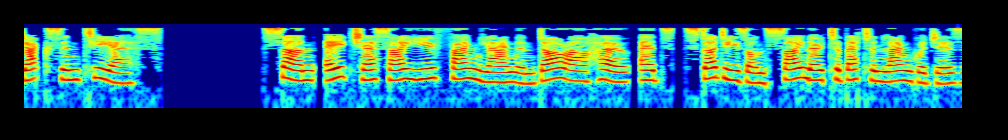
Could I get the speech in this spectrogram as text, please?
Jackson T.S. Sun, HSIU Fang Yang and Dar Ah Ho, eds. Studies on Sino-Tibetan Languages,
